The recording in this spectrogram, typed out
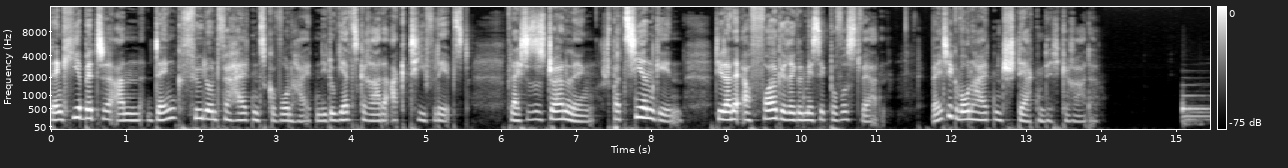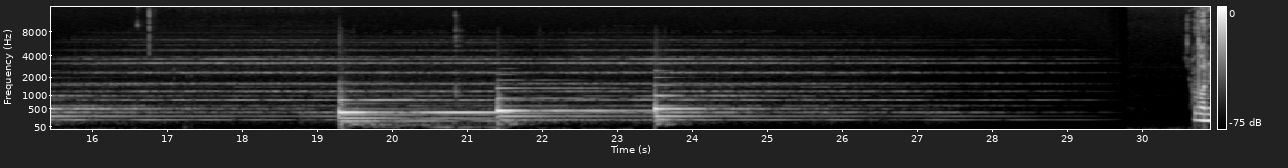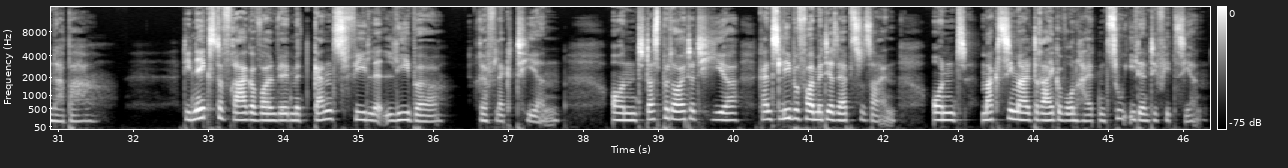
Denk hier bitte an Denk-, Fühl- und Verhaltensgewohnheiten, die du jetzt gerade aktiv lebst. Vielleicht ist es Journaling, Spazieren gehen, dir deine Erfolge regelmäßig bewusst werden. Welche Gewohnheiten stärken dich gerade? Wunderbar. Die nächste Frage wollen wir mit ganz viel Liebe reflektieren. Und das bedeutet hier, ganz liebevoll mit dir selbst zu sein und maximal drei Gewohnheiten zu identifizieren.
